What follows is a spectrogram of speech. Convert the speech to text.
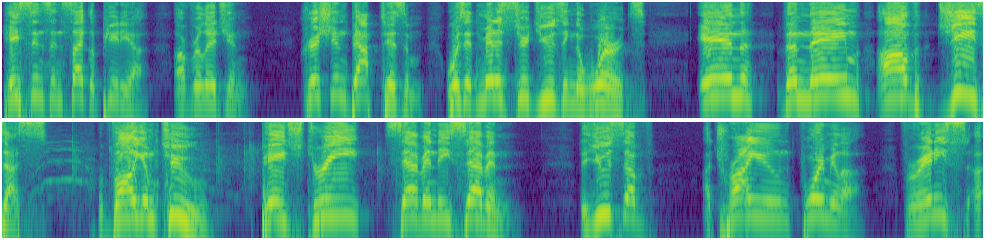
Hastings Encyclopedia of Religion. Christian baptism was administered using the words, in the name of Jesus. Volume 2, page 377. The use of a triune formula for any, uh,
